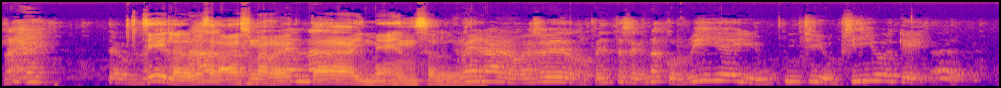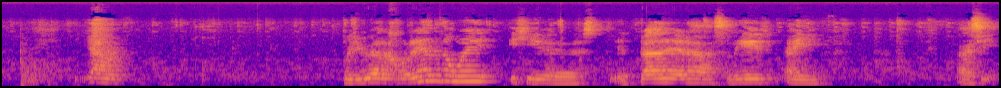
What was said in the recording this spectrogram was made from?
Recta, güey. no Sí, la luna nada, salada es una no recta nada. inmensa. la No luna había salada. nada, nomás de repente salió una curvilla y un pinche yumpsillo que. ah, Ya. Pues yo iba recorriendo, güey, y eh, el plan era salir ahí Así,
